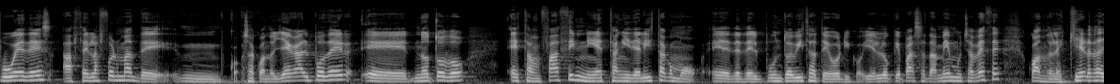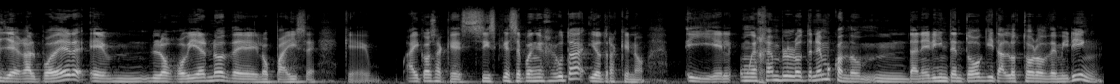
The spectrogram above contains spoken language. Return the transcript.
puedes hacer las formas de... mm, o sea, cuando llega al poder, eh, no todo es tan fácil ni es tan idealista como eh, desde el punto de vista teórico. Y es lo que pasa también muchas veces cuando la izquierda llega al poder en los gobiernos de los países, que hay cosas que sí que se pueden ejecutar y otras que no. Y un ejemplo lo tenemos cuando mm, Daenerys intentó quitar los toros de Mirín.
